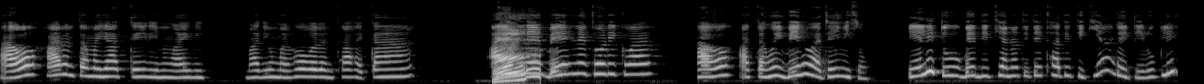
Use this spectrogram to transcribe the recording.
આવો હારું તમે યાદ કરી હું આવી. મારી ઉંમર હોવરન થાય કા? આવીને બેહને થોડીક વાર. આવો આ તો હું બેહવા જઈવી છું. એલી તું બે દીઠિયા નથી દેખાતી તી ક્યાં ગઈ તી રૂપલી?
